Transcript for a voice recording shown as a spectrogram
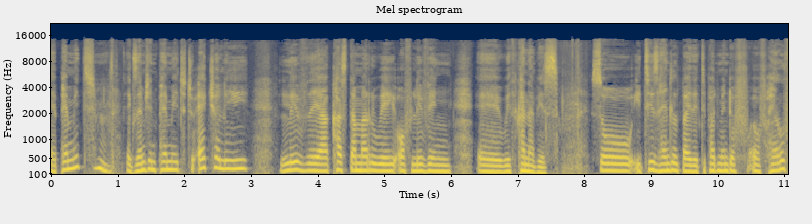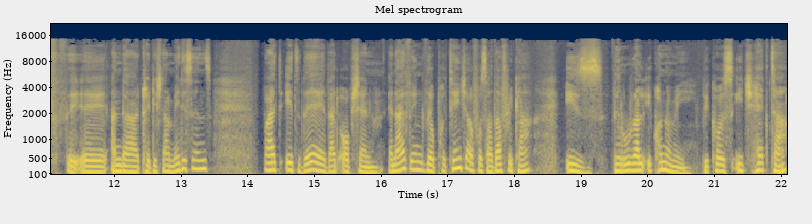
uh, permit, exemption permit to actually live their customary way of living uh, with cannabis. So it is handled by the Department of, of Health the, uh, under traditional medicines but it's there that option. And i think the potential for south africa is the rural economy because each hectare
